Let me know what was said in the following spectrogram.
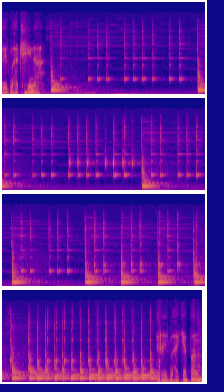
Het ritme uit China. Het ritme uit Japan.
